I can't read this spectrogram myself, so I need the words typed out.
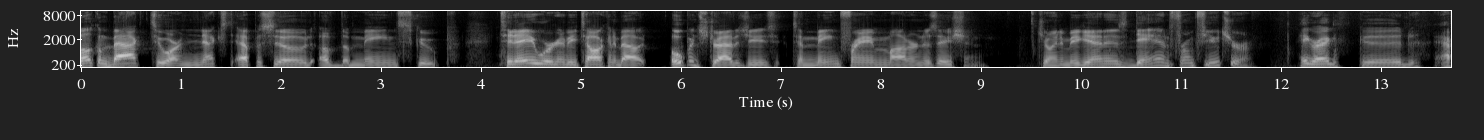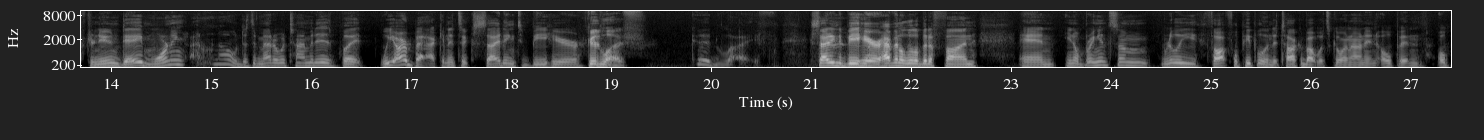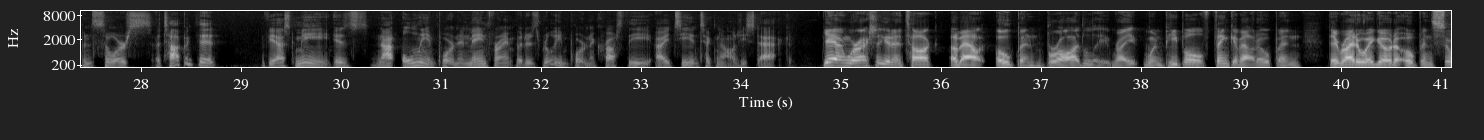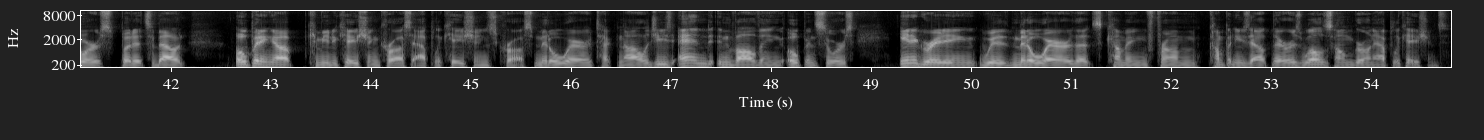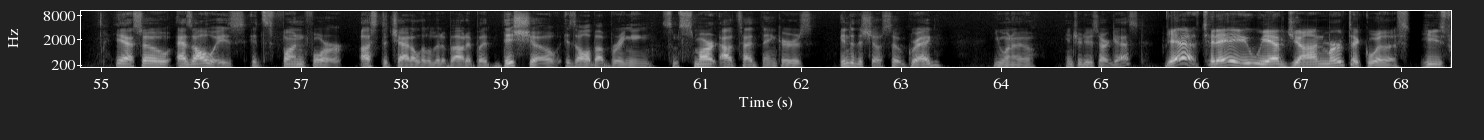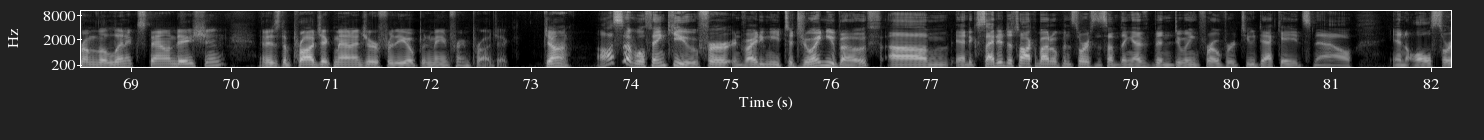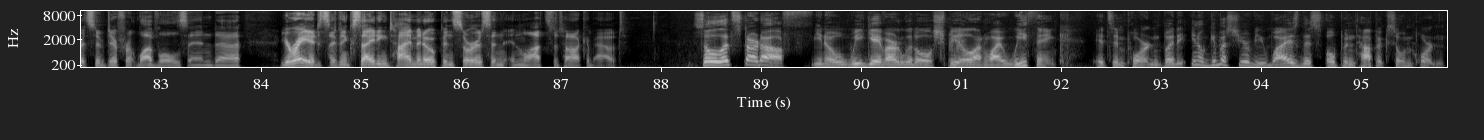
Welcome back to our next episode of The Main Scoop. Today we're going to be talking about open strategies to mainframe modernization. Joining me again is Dan from Futurum. Hey, Greg. Good afternoon, day, morning. I don't know. Does it matter what time it is? But we are back and it's exciting to be here. Good life. Good life. Exciting to be here, having a little bit of fun and you know bringing some really thoughtful people in to talk about what's going on in open open source a topic that if you ask me is not only important in mainframe but it's really important across the IT and technology stack. Yeah and we're actually going to talk about open broadly right? When people think about open they right away go to open source but it's about opening up communication across applications cross middleware technologies and involving open source integrating with middleware that's coming from companies out there as well as homegrown applications. Yeah, so as always, it's fun for us to chat a little bit about it, but this show is all about bringing some smart outside thinkers into the show. So, Greg, you want to introduce our guest? Yeah, today we have John Mertic with us. He's from the Linux Foundation and is the project manager for the Open Mainframe project. John. Awesome. Well, thank you for inviting me to join you both. Um, and excited to talk about open source. It's something I've been doing for over two decades now in all sorts of different levels. And uh, you're right, it's an exciting time in open source and, and lots to talk about. So let's start off. You know, we gave our little spiel on why we think it's important, but you know, give us your view. Why is this open topic so important?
